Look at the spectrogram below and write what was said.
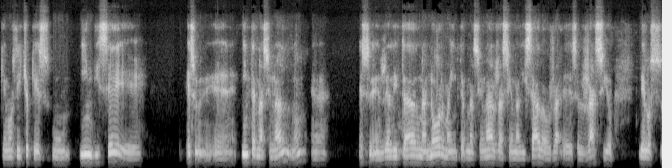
que hemos dicho que es un índice eh, es, eh, internacional, ¿no? Eh, es en realidad una norma internacional racionalizada, o es el ratio de los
